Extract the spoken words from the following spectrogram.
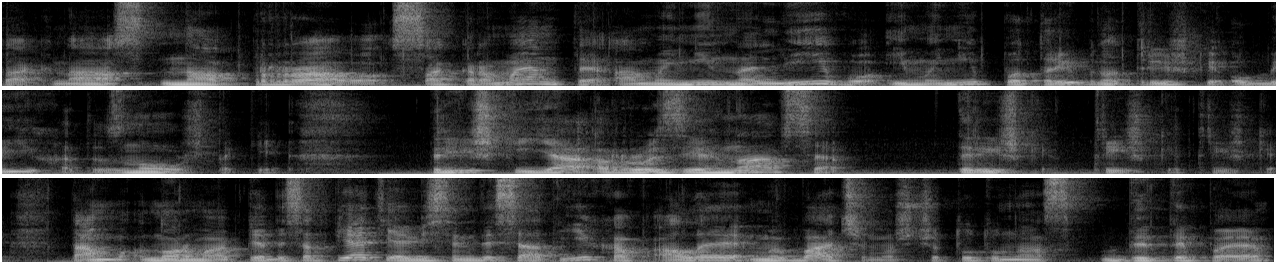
так, нас направо Сакраменте, а мені наліво, і мені потрібно трішки об'їхати. Знову ж таки, трішки я розігнався. Трішки, трішки, трішки. Там норма 55, я 80 їхав, але ми бачимо, що тут у нас ДТП.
